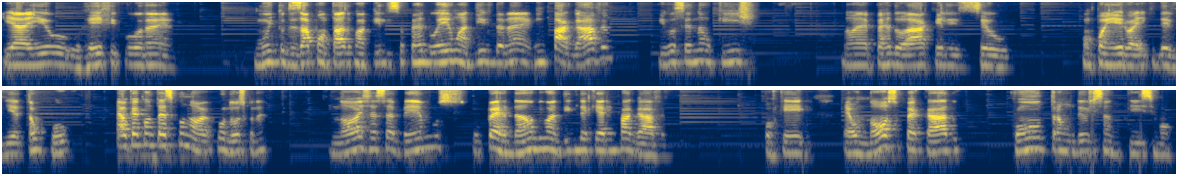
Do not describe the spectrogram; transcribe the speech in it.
E aí o rei ficou, né, muito desapontado com aquilo, disse: "Eu perdoei uma dívida, né, impagável e você não quis, não é perdoar aquele seu companheiro aí que devia tão pouco. É o que acontece com nós, conosco, né? Nós recebemos o perdão de uma dívida que era impagável, porque é o nosso pecado contra um Deus santíssimo,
